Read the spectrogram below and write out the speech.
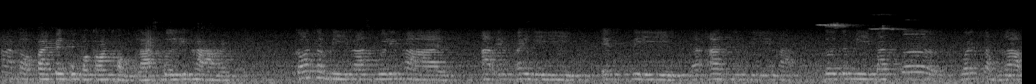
ค่ะ ต่อไปเป็นอุปกรณ์ของ Raspberry Pi ก็จะมี Raspberry Pi RFID XBee และ RTC ค่ะ โดยจะมี buzzer ไว้สำหรับ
